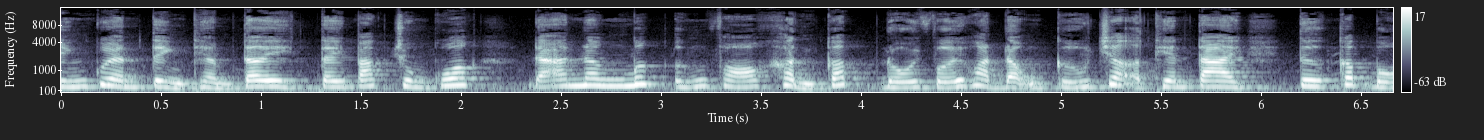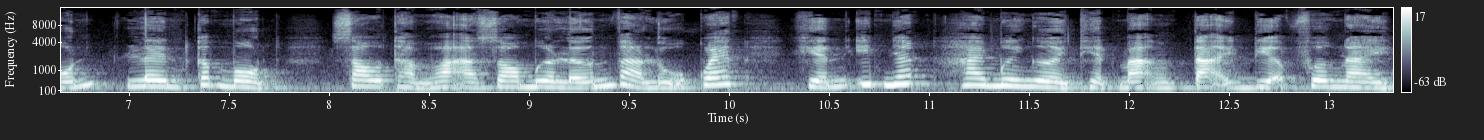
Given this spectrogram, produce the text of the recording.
chính quyền tỉnh Thiểm Tây, Tây Bắc Trung Quốc đã nâng mức ứng phó khẩn cấp đối với hoạt động cứu trợ thiên tai từ cấp 4 lên cấp 1 sau thảm họa do mưa lớn và lũ quét khiến ít nhất 20 người thiệt mạng tại địa phương này.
